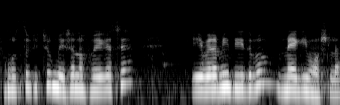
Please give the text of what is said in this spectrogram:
সমস্ত কিছু মেশানো হয়ে গেছে। এবার আমি দিয়ে দেবো ম্যাগি মশলা।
